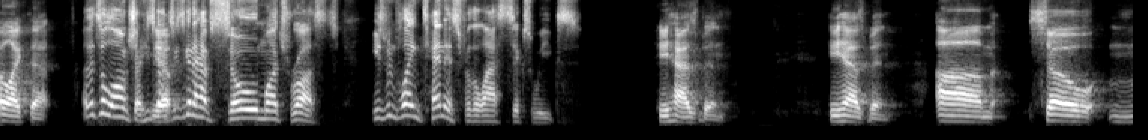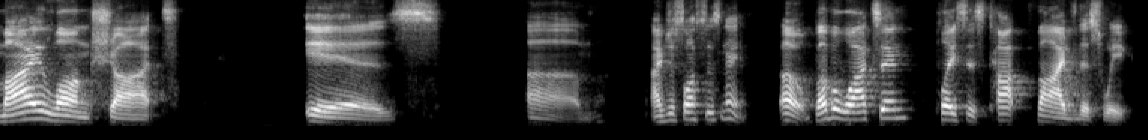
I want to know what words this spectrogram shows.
I like that. Oh, that's a long shot. He's Yep. got, he's gonna have so much rust. He's been playing tennis for the last six weeks. He has been. He has been. Um, so my long shot is um I just lost his name. Oh, Bubba Watson places top five this week.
